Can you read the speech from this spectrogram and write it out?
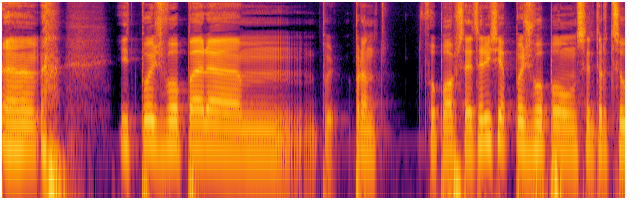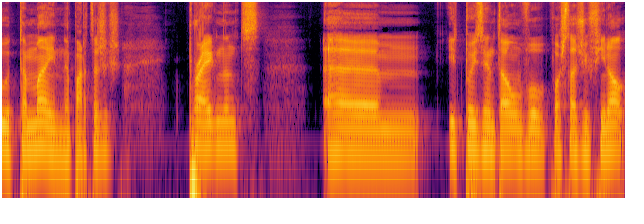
e depois vou para, um, pronto, vou para a obstetrícia, depois vou para um centro de saúde também, na parte das pregnancies, um, e depois então vou para o estágio final,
